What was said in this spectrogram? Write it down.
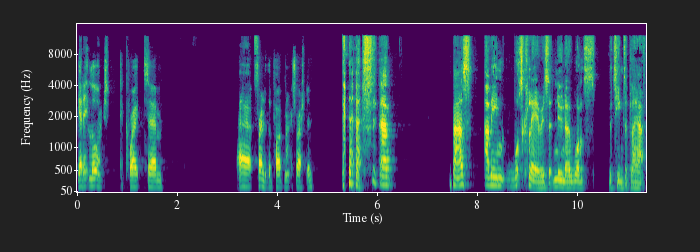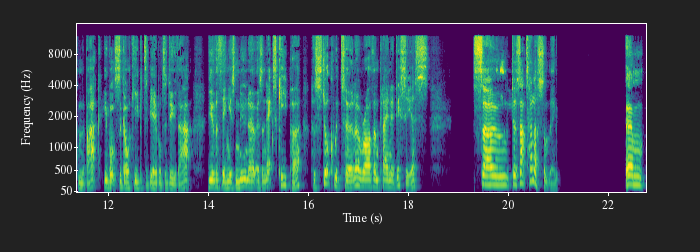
get it launched. To quote um, uh, friend of the pod, Max Rushden. um, Baz, I mean, what's clear is that Nuno wants the team to play out from the back. He wants the goalkeeper to be able to do that. The other thing is Nuno, as an ex-keeper, has stuck with Turner rather than playing Odysseas. So, does that tell us something? Um,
